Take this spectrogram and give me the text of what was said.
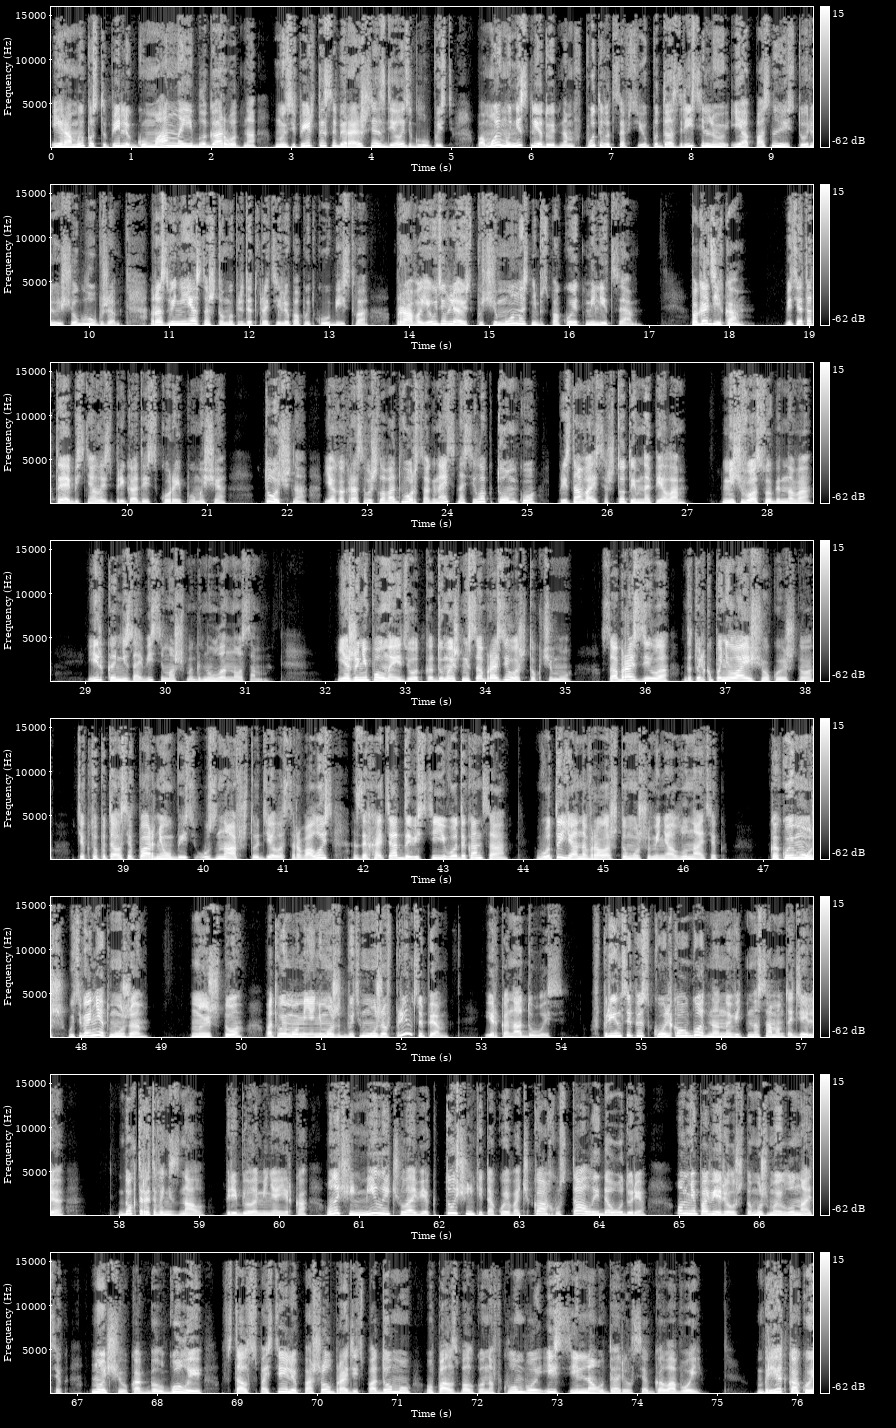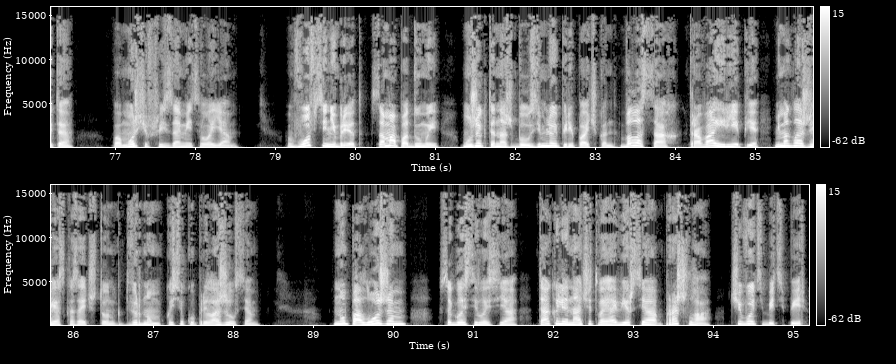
«Ира, мы поступили гуманно и благородно, но теперь ты собираешься сделать глупость. По-моему, не следует нам впутываться в сию подозрительную и опасную историю еще глубже. Разве не ясно, что мы предотвратили попытку убийства? Право, я удивляюсь, почему нас не беспокоит милиция?» «Погоди-ка! Ведь это ты объяснялась с бригадой скорой помощи». «Точно! Я как раз вышла во двор согнать, сносила к Томку. Признавайся, что ты им напела?» «Ничего особенного», Ирка независимо шмыгнула носом. «Я же не полная идиотка. Думаешь, не сообразила, что к чему?» «Сообразила, да только поняла еще кое-что. Те, кто пытался парня убить, узнав, что дело сорвалось, захотят довести его до конца. Вот и я наврала, что муж у меня лунатик». «Какой муж? У тебя нет мужа». «Ну и что? По-твоему, у меня не может быть мужа в принципе?» Ирка надулась. «В принципе, сколько угодно, но ведь на самом-то деле Доктор этого не знал, перебила меня Ирка. Он очень милый человек, тощенький такой, в очках, усталый до одури. Он мне поверил, что муж мой лунатик. Ночью, как был голый, встал с постели, пошел бродить по дому, упал с балкона в клумбу и сильно ударился головой. «Бред какой-то!» — поморщившись, заметила я. «Вовсе не бред. Сама подумай. Мужик-то наш был землей перепачкан, в волосах, трава и репье. Не могла же я сказать, что он к дверному косяку приложился. «Ну, положим», — согласилась я, — «так или иначе твоя версия прошла. Чего тебе теперь?»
